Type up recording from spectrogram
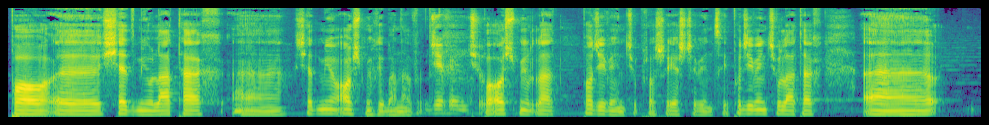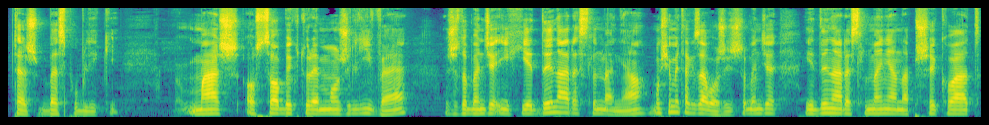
po y, siedmiu latach, y, siedmiu, ośmiu chyba nawet. Dziewięciu. Po ośmiu lat, po dziewięciu, proszę, jeszcze więcej. Po dziewięciu latach y, też bez publiki. Masz osoby, które możliwe, że to będzie ich jedyna WrestleMania. Musimy tak założyć, że to będzie jedyna WrestleMania na przykład.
